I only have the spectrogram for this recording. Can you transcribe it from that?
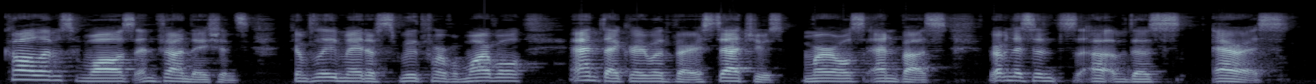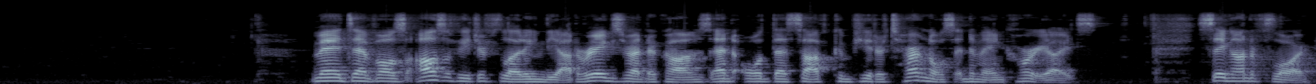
columns, walls, and foundations, completely made of smooth purple marble and decorated with various statues, murals, and busts, reminiscent of those eras. Many temples also feature floating the outer rings, render columns, and old desktop computer terminals in the main courtyards. Sitting on the floor,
